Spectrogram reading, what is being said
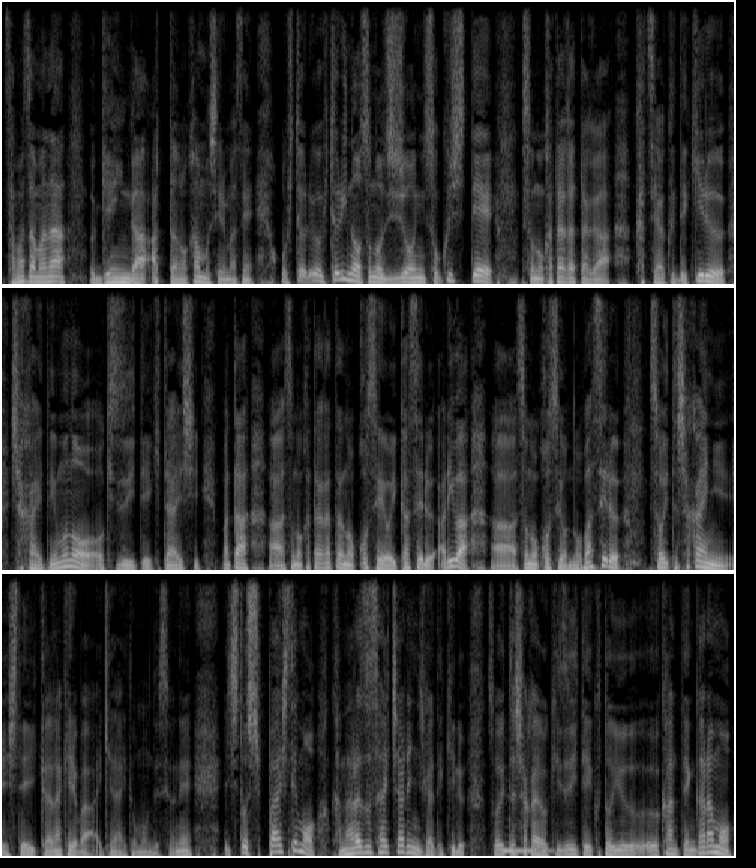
さまざまな原因があったのかもしれません。お一人お一人のその事情に即してその方々が活躍できる社会というものを築いていきたいしまたその方々の個性を生かせるあるいはその個性を伸ばせるそういった社会にしていかなければいけないと思うんですよね。一度失敗しても必ず再チャレンジができる。そういった社会を築いていくという観点からも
